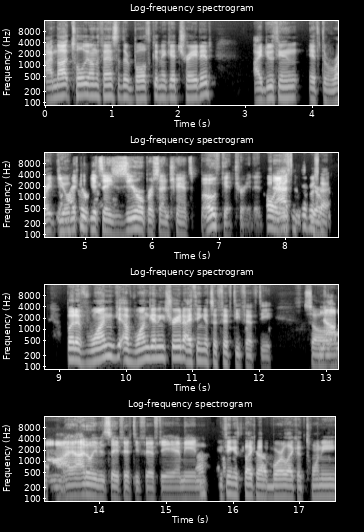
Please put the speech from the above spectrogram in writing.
I'm not totally on the fence that they're both going to get traded. I do think if the right deal, no, I think it's a zero percent chance both get traded. Oh, that's percent. But if one of one getting traded, I think it's a 50-50. So no, I, I don't even say 50-50. I mean, uh, you think it's like a more like a 20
